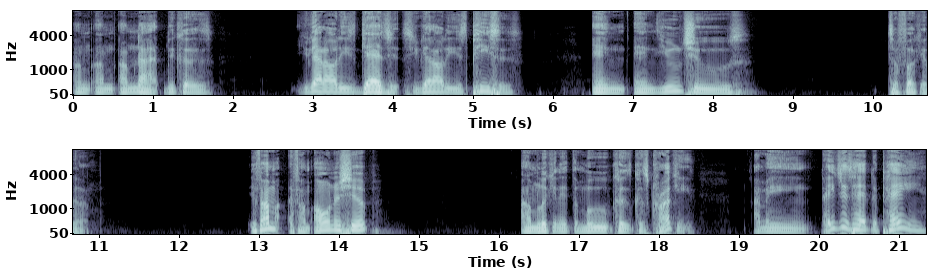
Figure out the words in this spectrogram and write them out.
I'm I'm I'm not because you got all these gadgets, you got all these pieces, and and you choose to fuck it up. If I'm if I'm ownership, I'm looking at the move because because Kroenke, I mean, they just had to pay.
